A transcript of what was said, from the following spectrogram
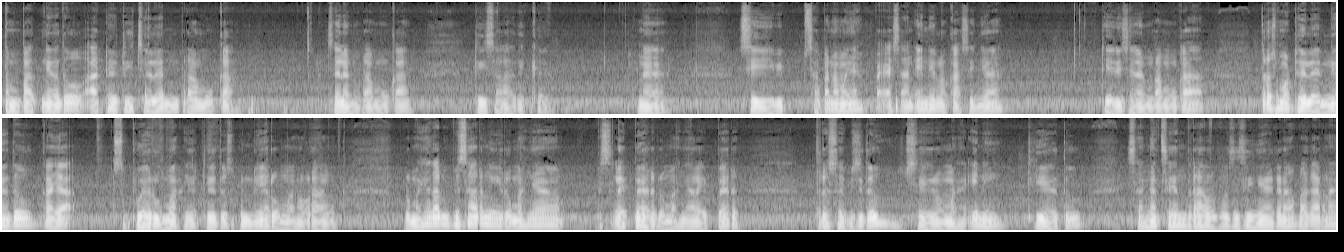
tempatnya tuh ada di Jalan Pramuka. Jalan Pramuka di Salatiga. Nah si siapa namanya? PSan ini lokasinya dia di Jalan Pramuka. Terus modelnya tuh kayak sebuah rumah ya. Dia itu sebenarnya rumah orang. Rumahnya tapi besar nih rumahnya lebar rumahnya lebar. Terus habis itu si rumah ini dia tuh sangat sentral posisinya. Kenapa? Karena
